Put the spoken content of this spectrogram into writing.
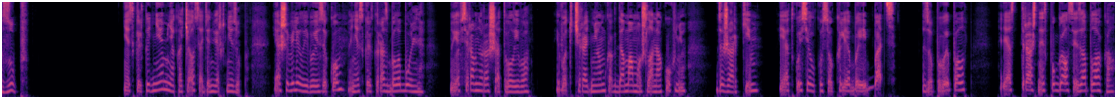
Зуб. Несколько дней у меня качался один верхний зуб. Я шевелил его языком, и несколько раз было больно, но я все равно расшатывал его. И вот вчера днем, когда мама ушла на кухню за жарким, я откусил кусок хлеба и бац! Зуб выпал. Я страшно испугался и заплакал.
